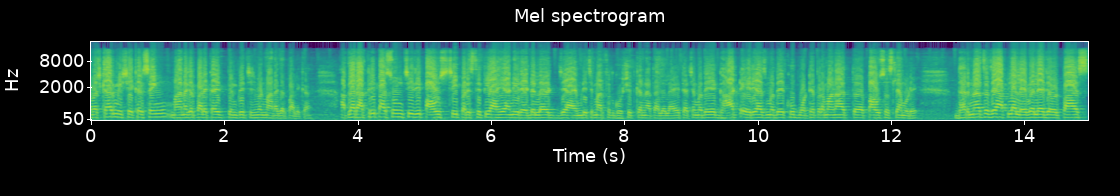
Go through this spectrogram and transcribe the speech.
नमस्कार मी शेखर सिंग महानगरपालिका पिंपरी चिंचवड महानगरपालिका. आपल्या रात्रीपासूनची जी पाऊसची परिस्थिती आहे आणि रेड अलर्ट जे आय एम डीच्या मार्फत घोषित करण्यात आलेलं आहे त्याच्यामध्ये घाट एरियाजमध्ये खूप मोठ्या प्रमाणात पाऊस असल्यामुळे धरणाचं जे आपला लेवल आहे जवळपास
